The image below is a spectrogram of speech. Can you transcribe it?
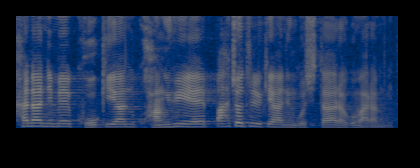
하나님의 고귀한 광휘에 빠져들게 하는 곳이다라고 말합니다.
